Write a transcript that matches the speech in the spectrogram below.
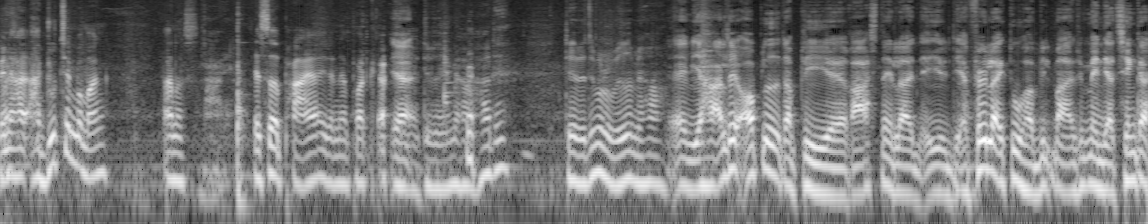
Men har, har du temperament, Anders? Nej. Jeg sidder og peger i den her podcast. Ja, det ved jeg ikke, har. Har det? Det, ved, det må du vide, om jeg har. jeg har aldrig oplevet dig blive øh, rasende, eller øh, jeg føler ikke, du har vildt meget, men jeg tænker,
